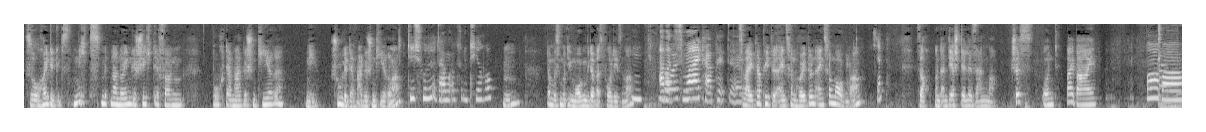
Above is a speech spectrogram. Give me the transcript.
So, heute gibt's nichts mit einer neuen Geschichte vom Buch der magischen Tiere. Nee, Schule der magischen Tiere, wa? Die Schule der magischen Tiere. Mhm. Da muss Mutti morgen wieder was vorlesen, wa? Aber zwei Kapitel. Zwei Kapitel, eins von heute und eins von morgen, wa? Yep. So, und an der Stelle sagen wir Tschüss und Bye Bye. Baba.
